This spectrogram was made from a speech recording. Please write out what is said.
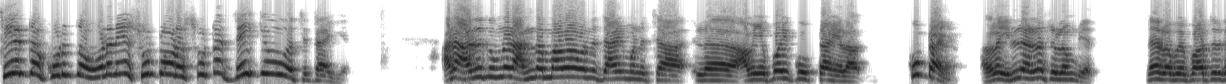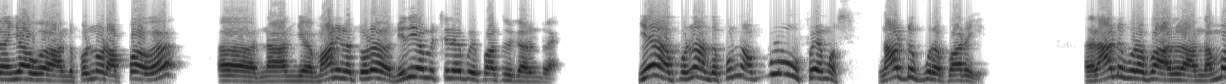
சீட்டை கொடுத்த உடனே சூட்டோட சூட்டை ஜெயிக்கவும் வச்சுட்டாங்க. ஆனா அதுக்கு முன்னாடி அந்த அம்மாவா வந்து ஜாயின் பண்ணுச்சா? இல்ல அவங்க போய் கூப்பிட்டாங்களா? கூப்பிட்டாங்க. அதெல்லாம் இல்லைன்னா சொல்ல முடியாது. நேரில் போய் பார்த்துருக்காங்க. அவங்க அந்த பொண்ணோட அப்பாவை நான் இங்க மாநிலத்தோட நிதி அமைச்சரே போய் பார்த்துருக்காருன்றேன். ஏன் அப்படின்னா அந்த பொண்ணு அவ்வளோ ஃபேமஸ் நாட்டுப்புற பாடகி. அந்த நாட்டுப்புற பா அது அந்த அம்மா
